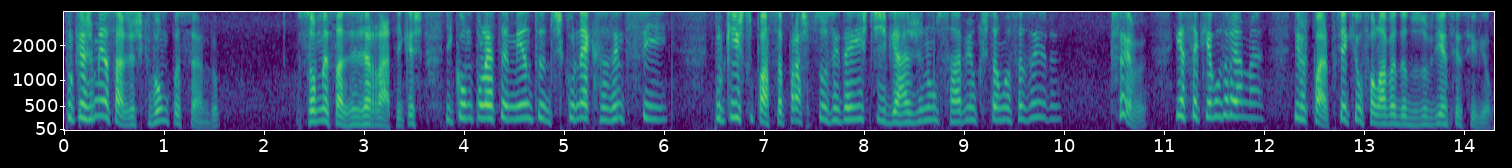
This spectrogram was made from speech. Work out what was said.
Porque as mensagens que vão passando são mensagens erráticas e completamente desconexas entre si. Porque isto passa para as pessoas a ideia, estes gajos não sabem o que estão a fazer. Percebe? Esse é que é o drama. E repare, porque é que eu falava da desobediência civil?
